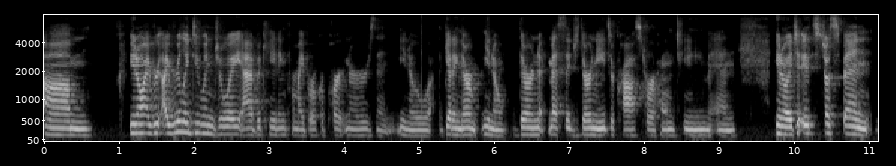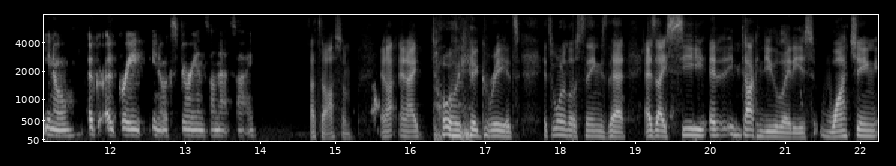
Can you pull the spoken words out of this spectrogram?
Um, you know, I, re- I really do enjoy advocating for my broker partners and, you know, getting their, you know, their message, their needs across to our home team. And, you know, it, it's just been, you know, a, a great, you know, experience on that side. That's awesome. And I and I totally agree. It's it's one of those things that as I see and even talking to you ladies, watching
